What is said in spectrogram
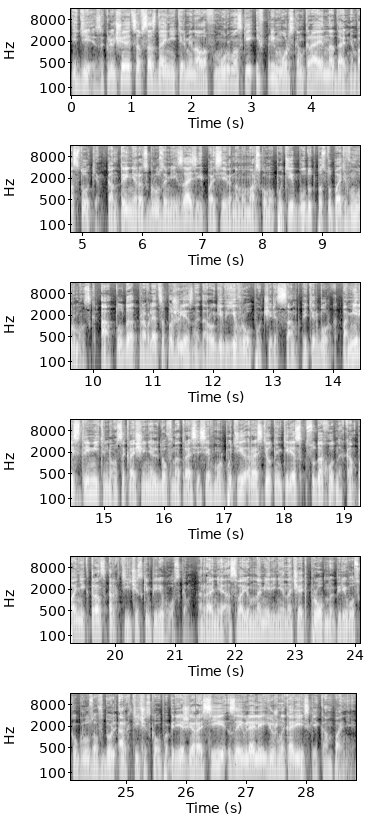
Идея заключается в создании терминалов в Мурманске и в Приморском крае на Дальнем Востоке. Контейнеры с грузами из Азии по Северному морскому пути будут поступать в Мурманск, а оттуда отправляться по железной дороге в Европу через Санкт-Петербург. По мере стремительного сокращения льдов на трассе Севморпути растет интерес судоходных компаний компаний к трансарктическим перевозкам. Ранее о своем намерении начать пробную перевозку грузов вдоль арктического побережья России заявляли южнокорейские компании.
